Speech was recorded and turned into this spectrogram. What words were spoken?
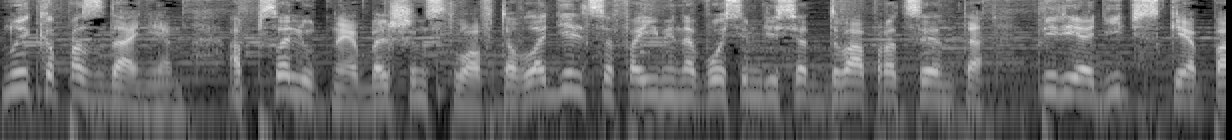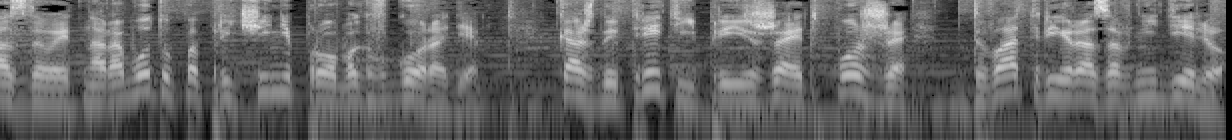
Ну и к опозданиям. Абсолютное большинство автовладельцев, а именно 82%, периодически опаздывает на работу по причине пробок в городе. Каждый третий приезжает позже 2-3 раза в неделю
